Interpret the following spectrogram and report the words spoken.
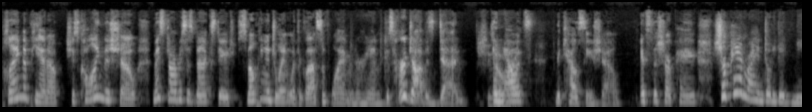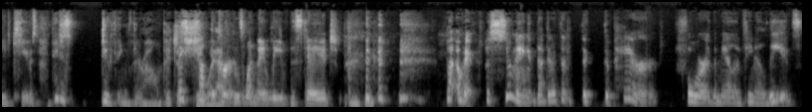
playing the piano. She's calling the show. Miss Darbus is backstage smoking a joint with a glass of wine in her hand because her job is done. she's and now it. it's the Kelsi show. It's the Sharpay. Sharpay and Ryan don't even need cues. They just do things their own. They just do shut the curtains when they leave the stage. but okay, assuming that they're the, the, the pair for the male and female leads,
